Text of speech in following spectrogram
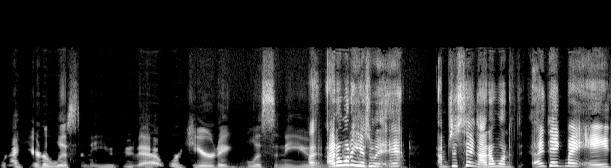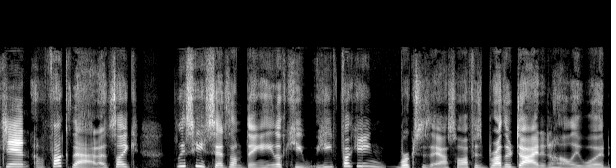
We're not here to listen to you do that. We're here to listen to you. I- I don't wanna hear an some- eh. I'm just saying I don't want to. I think my agent. Oh, fuck that. It's like at least he said something. He look. He he fucking works his ass off. His brother died in Hollywood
